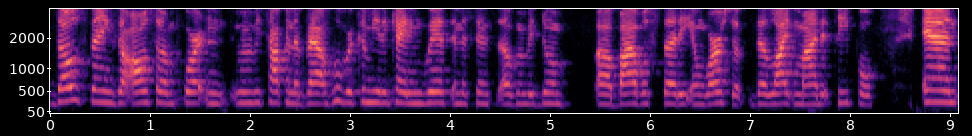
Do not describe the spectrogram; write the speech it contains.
those things are also important when we're talking about who we're communicating with in the sense of when we're doing uh, Bible study and worship, the like-minded people, and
